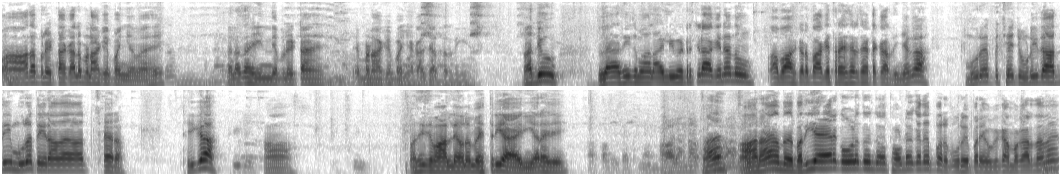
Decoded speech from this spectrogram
ਆਹ ਤਾਂ ਪਲੇਟਾਂ ਕੱਲ ਬਣਾ ਕੇ ਪਾਈਆਂ ਮੈਂ ਇਹ। ਪਹਿਲਾਂ ਤਾਂ ਹੈ ਹੀ ਨਹੀਂ ਦੀਆਂ ਪਲੇਟਾਂ ਇਹ ਇਹ ਬਣਾ ਕੇ ਪਾਈਆਂ ਕੱਲ ਚਾਦਰ ਦੀਆਂ। ਰਾਜੂ ਲੈ ਅਸੀਂ ਸਮਾਨ ਐਲੀਵੇਟਰ ਚੜਾ ਕੇ ਨਾ ਤੂੰ ਆ ਬਾਸਕਟ ਪਾ ਕੇ ਥ੍ਰੈਸ਼ਰ ਸੈੱਟ ਕਰ ਦੀ ਜਾਂਗਾ ਮੂਰੇ ਪਿੱਛੇ ਚੂੜੀ ਦੱਸਦੀ ਮੂਰੇ 13 ਦਾ ਸਿਰ। ਠੀਕ ਆ? ਹਾਂ। ਅਸੀਂ ਸਮਾਨ ਲਿਆਉਣਾ ਮਿਸਤਰੀ ਆਇਆ ਨਹੀਂ ਯਾਰ ਹਜੇ। ਆ ਜਾਂਦਾ ਹਾਂ? ਆ ਨਾ ਵਧੀਆ ਯਾਰ ਕੋਲ ਤੂੰ ਤੁਹਾਡੇ ਕਦੇ ਭਰ ਪੂਰੇ ਭਰੇ ਹੋ ਕੇ ਕੰਮ ਕਰਦਾ ਮੈਂ।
